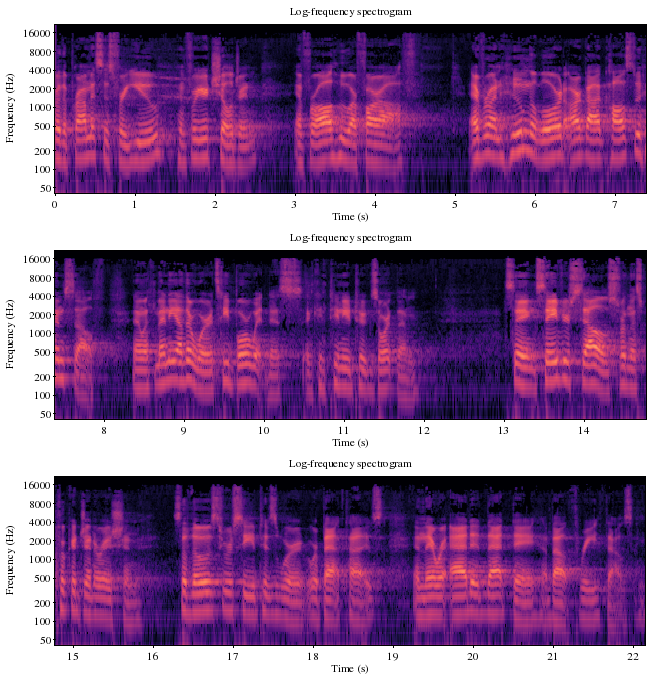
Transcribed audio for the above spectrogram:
For the promise is for you and for your children, and for all who are far off. Everyone whom the Lord our God calls to himself, and with many other words he bore witness and continued to exhort them, saying, Save yourselves from this crooked generation. So those who received his word were baptized and there were added that day about 3,000.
